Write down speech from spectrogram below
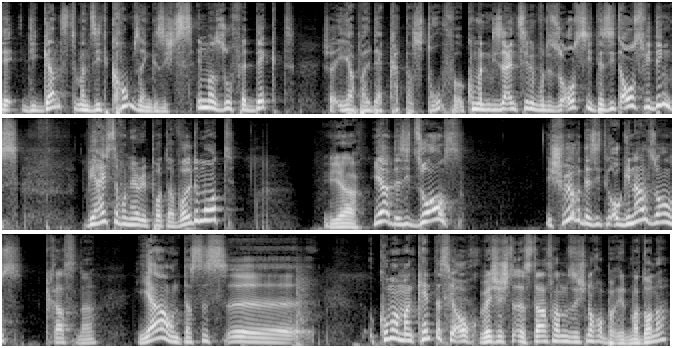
Der, die ganze, man sieht kaum sein Gesicht, es ist immer so verdeckt. Ich Ja, weil der Katastrophe. Guck mal, in dieser einen Szene, wo der so aussieht, der sieht aus wie Dings. Wie heißt der von Harry Potter? Voldemort? ja, Ja, der sieht so aus. Ich schwöre, der sieht original so aus. krass, ne? Ja, und das ist, äh, guck mal, man kennt das ja auch. Welche St- Stars haben sich noch operiert? Madonna?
